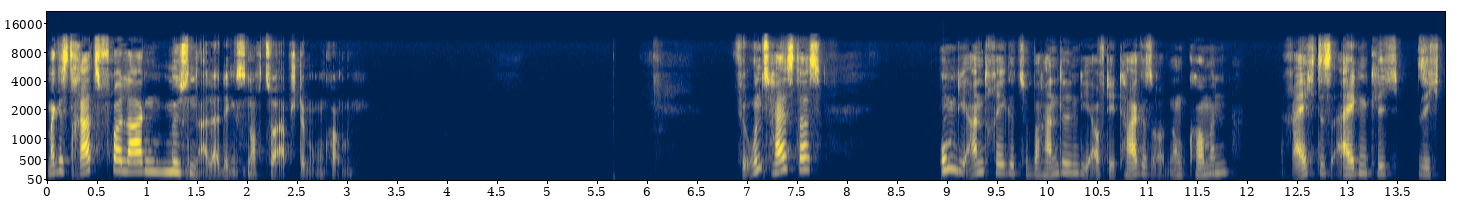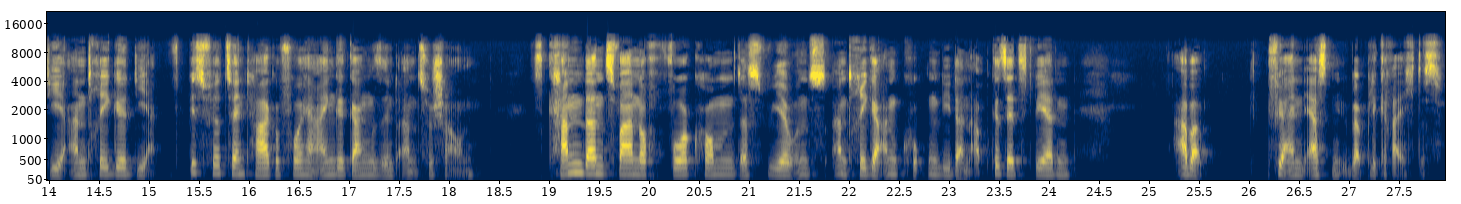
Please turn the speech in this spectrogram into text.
Magistratsvorlagen müssen allerdings noch zur Abstimmung kommen. Für uns heißt das, um die Anträge zu behandeln, die auf die Tagesordnung kommen, reicht es eigentlich, sich die Anträge, die bis 14 Tage vorher eingegangen sind, anzuschauen. Es kann dann zwar noch vorkommen, dass wir uns Anträge angucken, die dann abgesetzt werden, aber für einen ersten Überblick reicht es.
